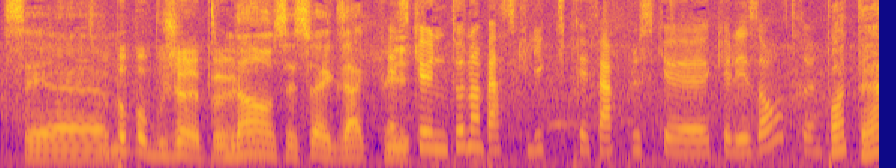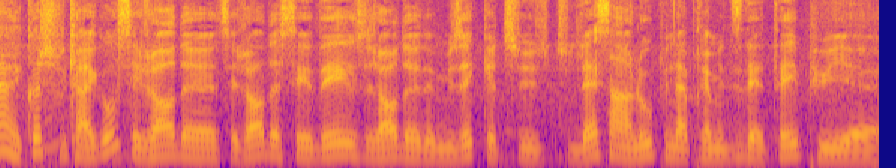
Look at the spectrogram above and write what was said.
C'est euh, Tu peux pas bouger un peu. non, c'est ça exact. Puis Est-ce qu'il y a une tune en particulier que tu préfères plus que, que les autres? Pas tant. Écoute, je suis Kygo, c'est genre de, c'est genre de CD, c'est le genre de, de musique que tu, tu laisses en loupe une après-midi d'été, puis euh,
